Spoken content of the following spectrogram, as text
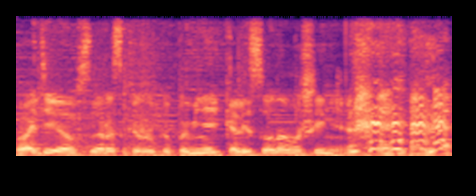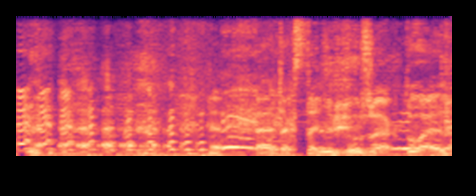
Давайте я вам расскажу, как поменять колесо на машине. Это, кстати, тоже актуально.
